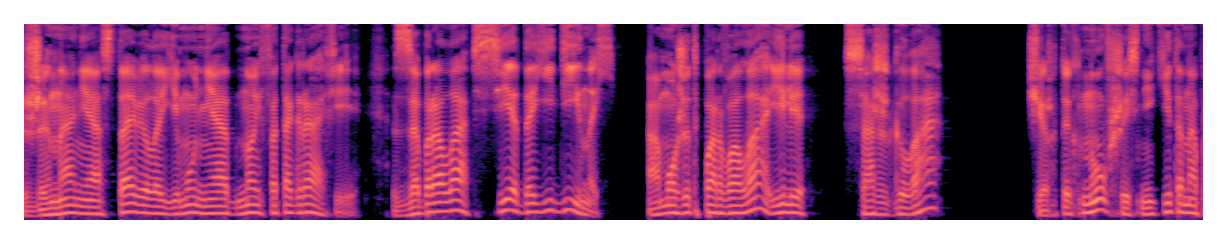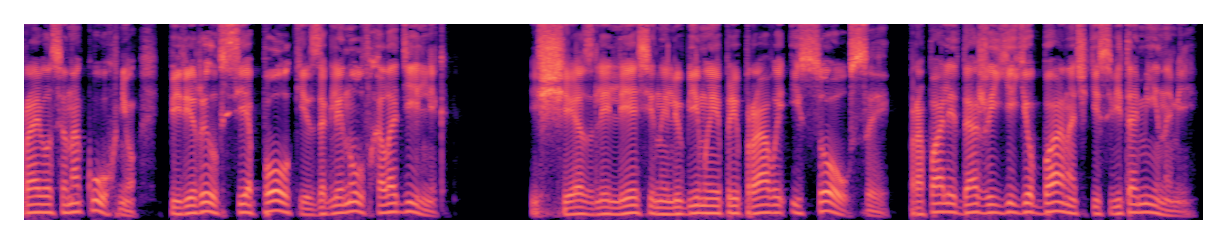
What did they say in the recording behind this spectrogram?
Жена не оставила ему ни одной фотографии, забрала все до единой, а может, порвала или сожгла? Чертыхнувшись, Никита направился на кухню, перерыл все полки, заглянул в холодильник. Исчезли Лесины любимые приправы и соусы, Пропали даже ее баночки с витаминами.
